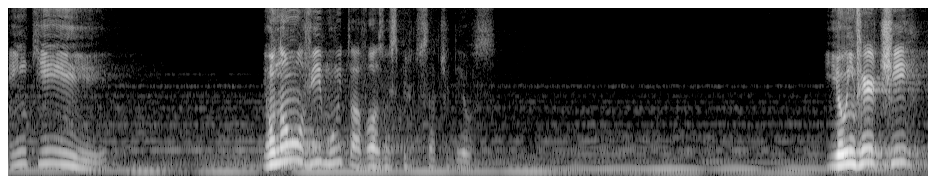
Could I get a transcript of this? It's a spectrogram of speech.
em que eu não ouvi muito a voz do Espírito Santo de Deus. E eu inverti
